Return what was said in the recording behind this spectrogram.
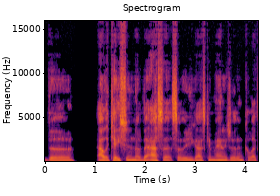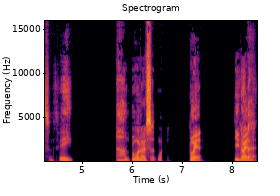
the allocation of the assets so that you guys can manage it and collect some fee. Um, what else? What, go ahead. You go, go ahead. ahead.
